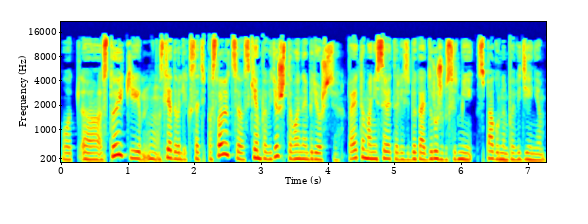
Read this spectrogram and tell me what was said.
Вот. Э, стойки следовали, кстати, пословице «с кем поведешь, того и наберешься». Поэтому они советовали избегать дружбы с людьми с пагубным поведением.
